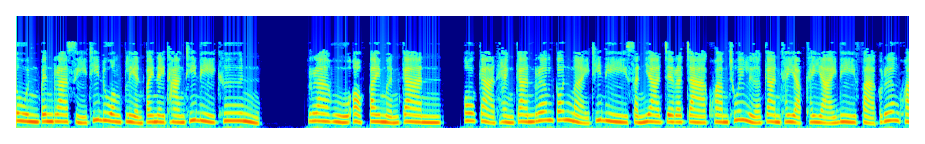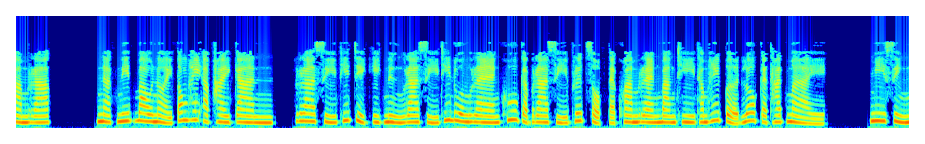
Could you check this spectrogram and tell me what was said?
ตุลเป็นราศีที่ดวงเปลี่ยนไปในทางที่ดีขึ้น ราหูออกไปเหมือนกัน โอกาสแห่งการเริ่มต้นใหม่ที่ดี สัญญาเจรจาความช่วยเหลือการขยับขยายดีฝากเรื่องความรัก หนักนิดเบาหน่อยต้องให้อภัยกัน ราศีพิจิกอีกหนึ่งราศีที่ดวงแรงคู่กับราศีพฤษภแต่ความแรงบางทีทำให้เปิดโลกกระทัดใหม่ มีสิ่งใ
